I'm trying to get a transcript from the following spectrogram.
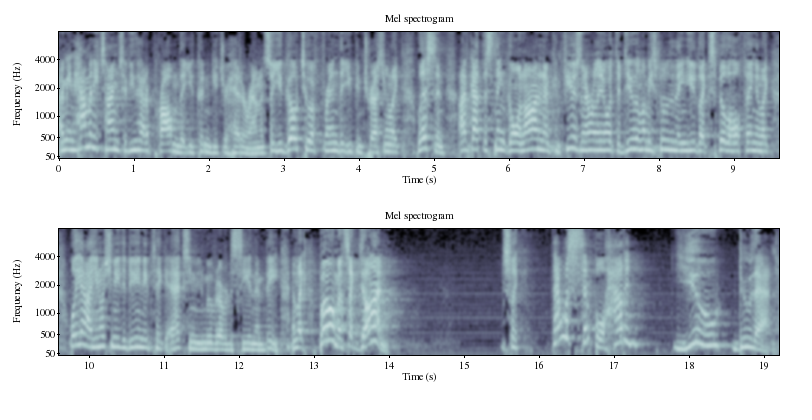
I mean, how many times have you had a problem that you couldn't get your head around? And so you go to a friend that you can trust, and you're like, listen, I've got this thing going on, and I'm confused, and I don't really know what to do, and let me spill it. And then you like spill the whole thing, and like, well, yeah, you know what you need to do? You need to take X, you need to move it over to C, and then B. And like, boom, it's like done. It's like, that was simple. How did you do that?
